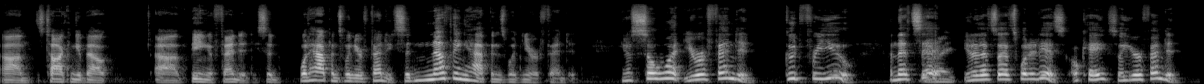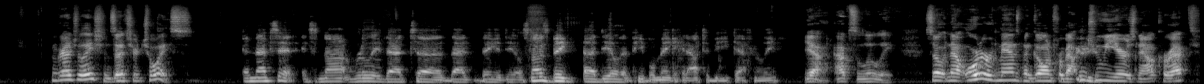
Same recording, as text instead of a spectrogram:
um, is talking about uh, being offended. He said, "What happens when you're offended?" He said, "Nothing happens when you're offended. You know, so what? You're offended. Good for you, and that's it. Right. You know, that's that's what it is. Okay, so you're offended. Congratulations, that's your choice. And that's it. It's not really that uh, that big a deal. It's not as big a deal that people make it out to be. Definitely. Yeah, absolutely. So now, Order of Man's been going for about two years now, correct?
